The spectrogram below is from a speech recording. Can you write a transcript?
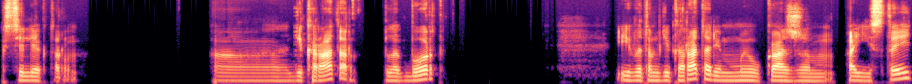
к селектору а, декоратор, Blackboard. И в этом декораторе мы укажем AI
